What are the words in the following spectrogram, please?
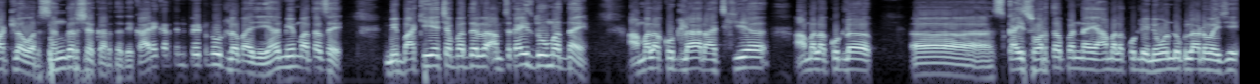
पटलावर संघर्ष करतात ते कार्यकर्त्यांनी पेटून उठलं पाहिजे ह्या मी मतच आहे. मी बाकी याच्याबद्दल आमचं काहीच दुमत नाही. आम्हाला कुठला राजकीय आम्हाला कुठलं काही स्वार्थ पण नाही आम्हाला कुठली निवडणूक लढवायची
